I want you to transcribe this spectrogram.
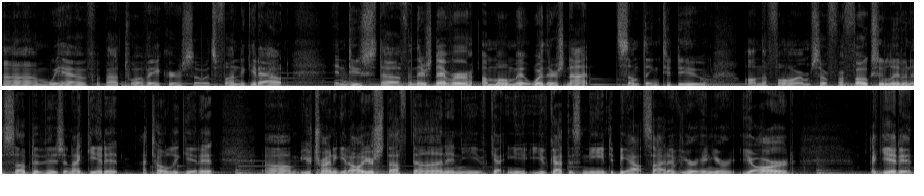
Um, we have about 12 acres, so it's fun to get out and do stuff. And there's never a moment where there's not something to do on the farm. So for folks who live in a subdivision, I get it. I totally get it. Um, you're trying to get all your stuff done, and you've got you, you've got this need to be outside of your in your yard. I get it.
